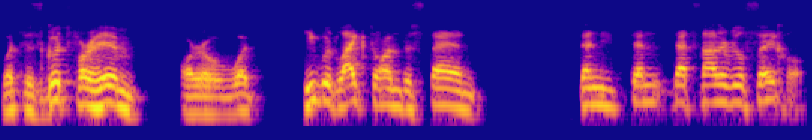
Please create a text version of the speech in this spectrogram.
what is good for him or what he would like to understand, then, then that's not a real seichel.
